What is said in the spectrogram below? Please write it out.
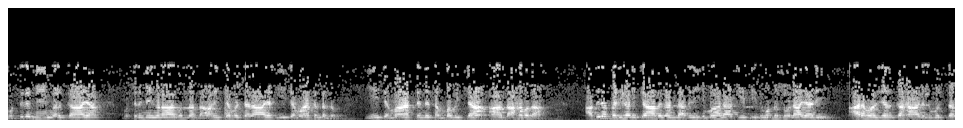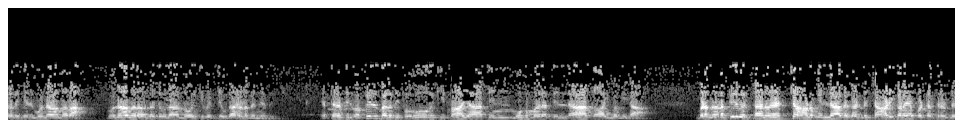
മുസ്ലിമീങ്ങൾക്കായ മുസ്ലിമീങ്ങളാകുന്ന ദാഹിച്ചവശരായ ഈ ജമാഅത്തുണ്ടല്ലോ. ഈ ജമാഅത്തിന് സംഭവിച്ച ആ ദാഹമത. അതിനെ പരിഗണിക്കാതെ കണ്ട് അതിന് ഹിമാലാക്കിയിട്ട് ഇതുകൊണ്ട് സോലായാലി ആരമാൽക്ക് ഹാലിൽ മുസ്തഖലിബിൽ മുനാനറ. മുനാനറ ഉണ്ട് സോലാന്ന് നോക്കി വെച്ച ഉദാഹരണം തന്നെ അത് എത്തരത്തിൽ വഫിൽ ബലതി ഫുറൂർ കിഫായാത്തിൻ മുഹമ്മനത്തിൽ ലാ കായ്മ ബിഹ. ഇവിടെ നടപ്പിൽ വെക്കാൻ ഒരൊറ്റ ആളുമില്ലാതെ കണ്ട് ചാടിക്കളയപ്പെട്ട എത്രണ്ട്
